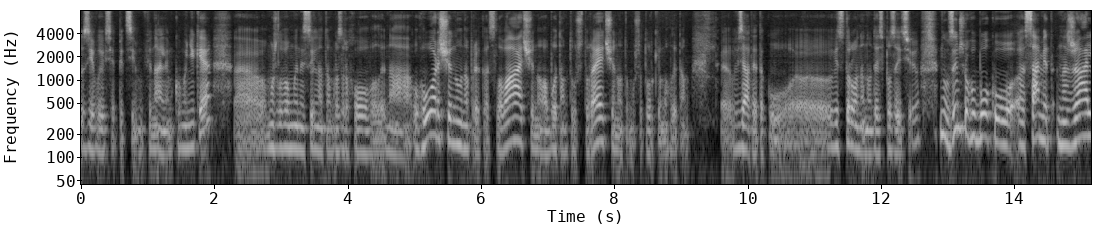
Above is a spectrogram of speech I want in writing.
з'явився під цим фінальним комуніке. Е, Можливо, ми не сильно там розраховували на Угорщину, наприклад, Словаччину або там ту ж Туреччину, тому що турки могли там е, взяти таку е, відсторонену десь позицію. Ну з іншого боку, е, саміт, на жаль,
